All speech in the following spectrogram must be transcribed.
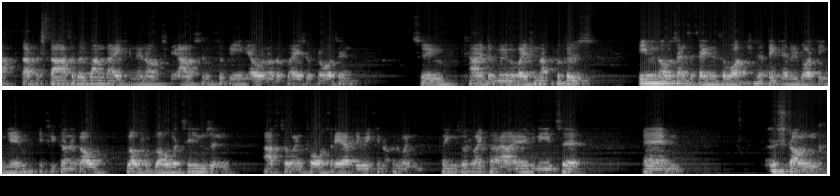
after that. It started with Van Dijk and then obviously Alisson, Fabinho, and other players were brought in to kind of move away from that because even though it's entertaining to watch, I think everybody knew if you're going to go blow for blow with teams and have to win 4 3 every week, you're not going to win things with like that, are you? You need to um, a strong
